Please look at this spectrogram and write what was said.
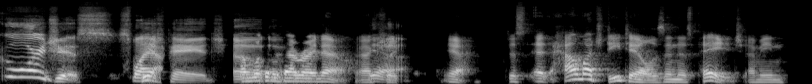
gorgeous splash yeah. page. I'm looking at that right now. Actually, yeah, yeah. just at how much detail is in this page. I mean,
